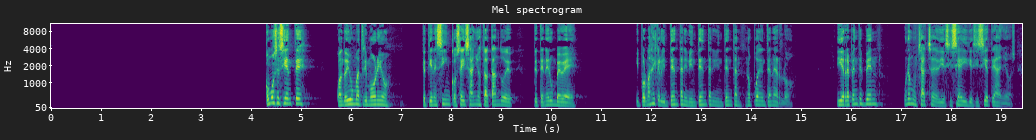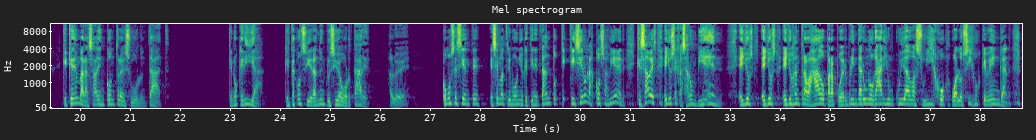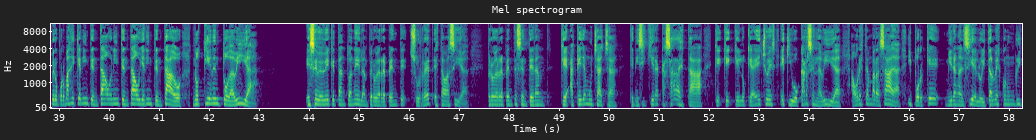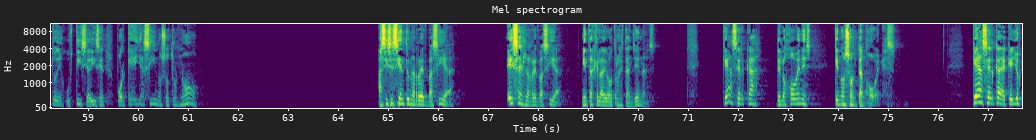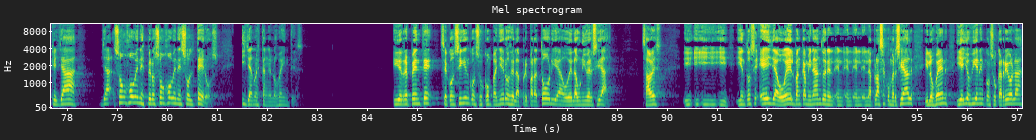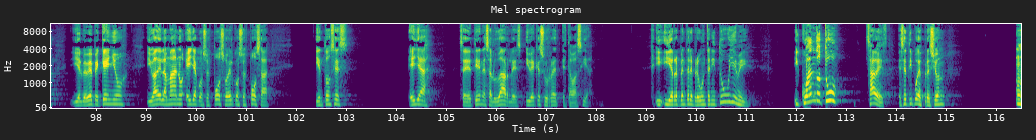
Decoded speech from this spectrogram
¿Cómo se siente cuando hay un matrimonio que tiene cinco o seis años tratando de, de tener un bebé y por más de que lo intentan y lo intentan y lo intentan, no pueden tenerlo. Y de repente ven una muchacha de 16, 17 años que queda embarazada en contra de su voluntad, que no quería, que está considerando inclusive abortar al bebé. ¿Cómo se siente ese matrimonio que tiene tanto, que, hicieron las cosas bien? Que sabes, ellos se casaron bien. Ellos, ellos, ellos han trabajado para poder brindar un hogar y un cuidado a su hijo o a los hijos que vengan. Pero por más de que han intentado, han intentado y han intentado, no tienen todavía ese bebé que tanto anhelan, pero de repente su red está vacía. Pero de repente se enteran que aquella muchacha que ni siquiera casada está, que, lo que ha hecho es equivocarse en la vida, ahora está embarazada, ¿y por qué miran al cielo? Y tal vez con un grito de injusticia dicen, ¿por qué ella sí, nosotros no? Así se siente una red vacía. Esa es la red vacía, mientras que la de otros están llenas. ¿Qué acerca de los jóvenes que no son tan jóvenes? ¿Qué acerca de aquellos que ya ya son jóvenes, pero son jóvenes solteros y ya no están en los 20. Y de repente se consiguen con sus compañeros de la preparatoria o de la universidad, ¿sabes? Y, entonces ella o él van caminando en, en, la plaza comercial y los ven y ellos vienen con su carriola y el bebé pequeño y va de la mano ella con su esposo, él con su esposa. Y entonces ella se detiene a saludarles y ve que su red está vacía. Y, de repente le preguntan, ¿y tú, Jimmy? ¿Y cuándo tú? ¿Sabes? Ese tipo de expresión.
